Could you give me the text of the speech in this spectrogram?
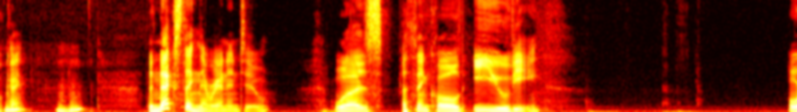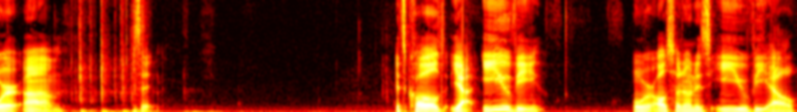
okay? Mm-hmm. The next thing they ran into was a thing called EUV. Or um is it It's called yeah, EUV or also known as EUVL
